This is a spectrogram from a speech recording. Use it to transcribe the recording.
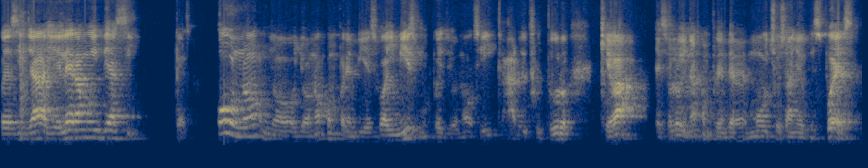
Pues y ya, y él era muy de así. Pues, uno, no, yo no comprendí eso ahí mismo, pues yo no, sí, claro, el futuro, ¿qué va? Eso lo vine a comprender muchos años después.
